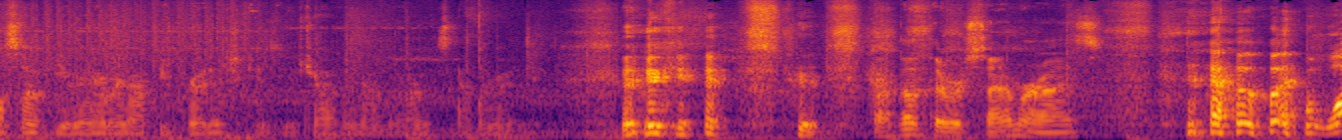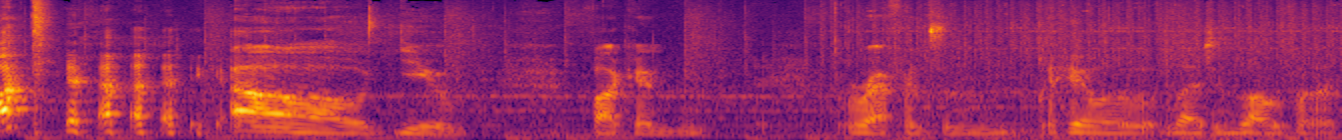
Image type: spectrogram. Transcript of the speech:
Also, he may or may not be British because he was driving around the wrong side of the road. I thought they were samurais. what? oh, you fucking referencing Halo Legends all the time.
